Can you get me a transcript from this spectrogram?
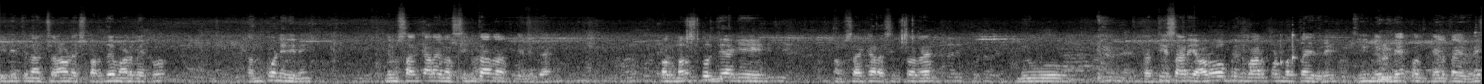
ಈ ರೀತಿ ನಾನು ಚುನಾವಣೆಗೆ ಸ್ಪರ್ಧೆ ಮಾಡಬೇಕು ಅಂದ್ಕೊಂಡಿದ್ದೀನಿ ನಿಮ್ಮ ಸಹಕಾರ ನಾವು ಸಿಗ್ತದ ಅಂತ ಹೇಳಿದ್ದೆ ಅವ್ರು ಮನಸ್ಫೂರ್ತಿಯಾಗಿ ನಮ್ಮ ಸಹಕಾರ ಸಿಗ್ತದೆ. ನೀವು ಪ್ರತಿ ಸಾರಿ ಯಾರೋ ಒಬ್ರಿಗೆ ಮಾಡ್ಕೊಂಡು ಬರ್ತಾಯಿದ್ರಿ ಈಗ ನೀವು ಬೇಕು ಅಂತ ಕೇಳ್ತಾ ಇದ್ರಿ,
